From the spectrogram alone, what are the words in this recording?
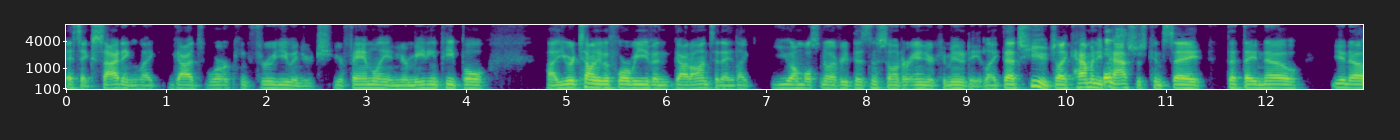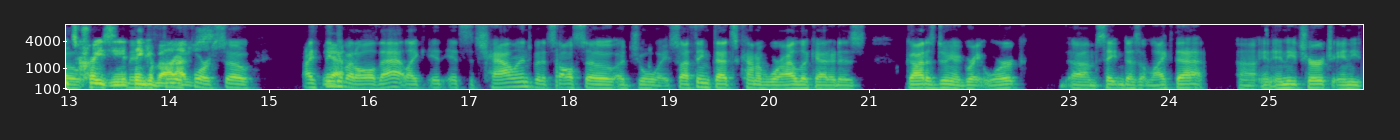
it's exciting. Like God's working through you and your your family, and you're meeting people. Uh, you were telling me before we even got on today, like you almost know every business owner in your community. Like that's huge. Like how many it's, pastors can say that they know? You know, it's crazy to think about. Four. So I think yeah. about all that, like it, it's a challenge, but it's also a joy. So I think that's kind of where I look at it as God is doing a great work. Um, Satan doesn't like that uh, in any church, any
